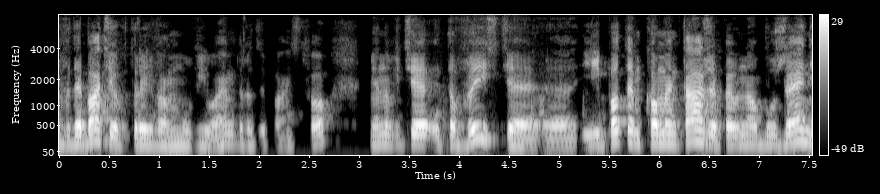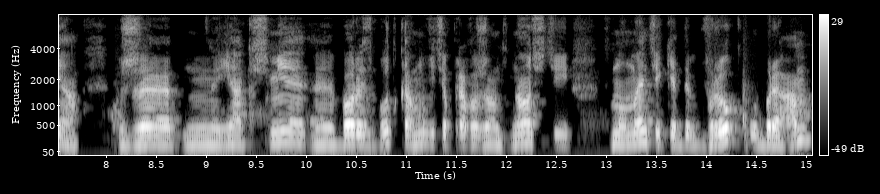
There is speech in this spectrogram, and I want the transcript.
w debacie, o której Wam mówiłem, drodzy Państwo, mianowicie to wyjście i potem komentarze pełne oburzenia, że jak śmie Borys Budka mówić o praworządności w momencie, kiedy wróg u bram,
